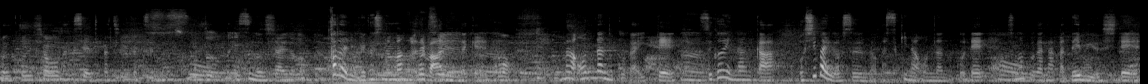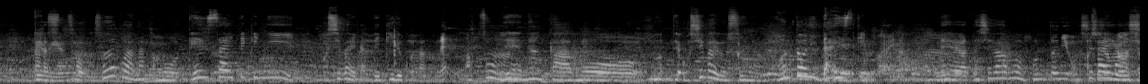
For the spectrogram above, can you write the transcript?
本当に小学生とか中学生いつの時代だろう。かなり昔の漫画ではあるんだけれども、まあ、女の子がいてうん。すごいなんかお芝居をするのが好きな女の子でうん。その子がなんかデビューしてなんかそうその子はなんかもう天才的にお芝居ができる子なのね。あそうでなんかもうでお芝居をするのが本当に大好きみたいな。で私はもう本当にお芝居をし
